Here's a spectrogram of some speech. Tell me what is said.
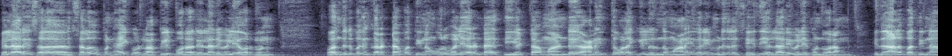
எல்லாரையும் செல- செலவு பண்ணி ஹைகோர்ட்டில் அப்பீல் போறாரு எல்லாரும் வெளியே வரணும் வந்துட்டு பார்த்தீங்கன்னா கரெக்டாக பார்த்தீங்கன்னா ஒரு வழியாக ரெண்டாயிரத்தி எட்டாம் ஆண்டு அனைத்து வழக்கிலிருந்தும் அனைவரையும் விடுதலை செய்து எல்லாரையும் வெளியே கொண்டு வராங்க. இதனால பார்த்தீங்கன்னா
